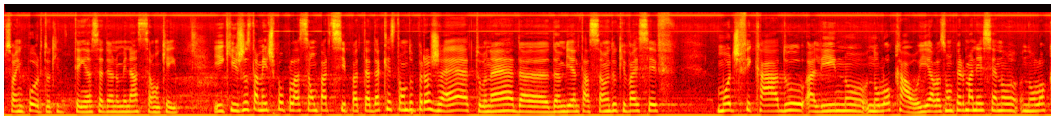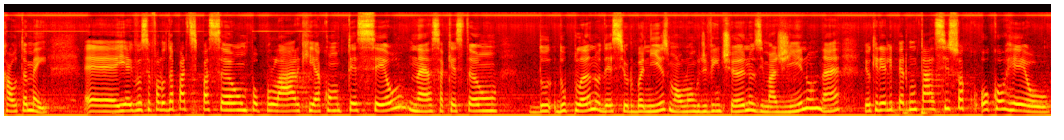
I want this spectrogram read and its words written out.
Só em Porto que tem essa denominação, ok. E que justamente a população participa até da questão do projeto, né, da, da ambientação e do que vai ser modificado ali no, no local. E elas vão permanecer no, no local também. É, e aí você falou da participação popular que aconteceu nessa questão do, do, plano desse urbanismo ao longo de 20 anos, imagino. Né? Eu queria lhe perguntar se isso ocorreu,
